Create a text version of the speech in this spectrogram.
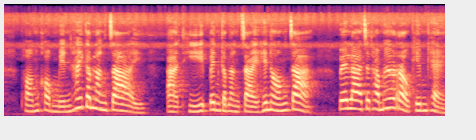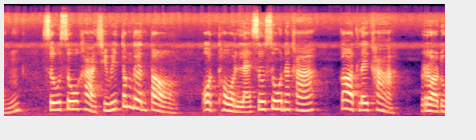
ๆ พร้อมคอมเมนต์ให้กำลังใจ อาทิเป็นกำลังใจให้น้องจ้ะ เวลาจะทำให้เราเข้มแข็ง สู้ๆค่ะชีวิตต้องเดินต่อ อดทนและสู้ๆนะคะ กอดเลยค่ะ รอดู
